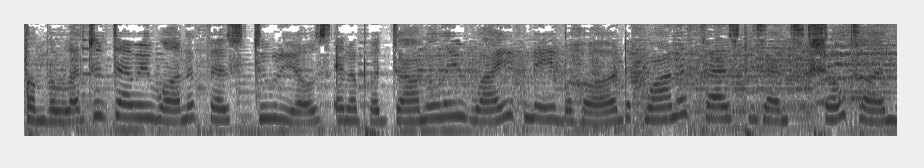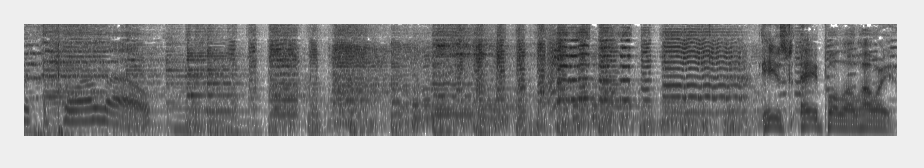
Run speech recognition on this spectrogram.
From the legendary Warner Fest Studios in a predominantly white neighborhood, Warner Fest presents Showtime with the Paulo. He's, hey, Paulo, how are you?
